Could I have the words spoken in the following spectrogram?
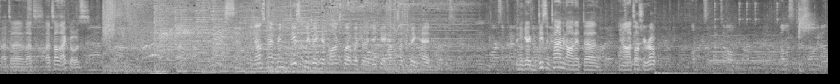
that's uh, that's that's how that goes. Down smash being decently big hitbox, but with uh, DK having such a big head, you can get decent timing on it. Uh, you know, that's all she wrote. Sometimes I'll, listen to a song and I'll,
